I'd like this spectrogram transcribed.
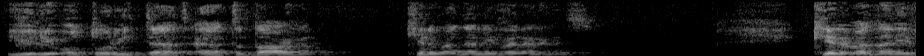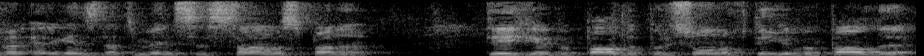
jullie autoriteit uit te dagen. Kennen wij dat niet van ergens? Kennen wij dat niet van ergens dat mensen samenspannen tegen bepaalde personen of tegen bepaalde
